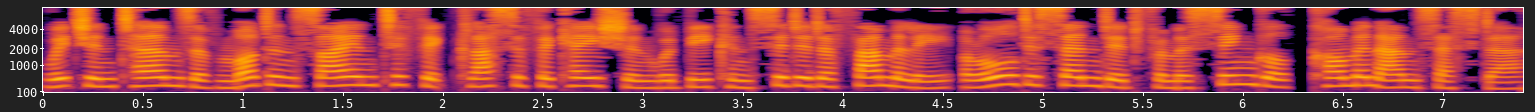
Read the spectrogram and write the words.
which in terms of modern scientific classification would be considered a family are all descended from a single, common ancestor.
